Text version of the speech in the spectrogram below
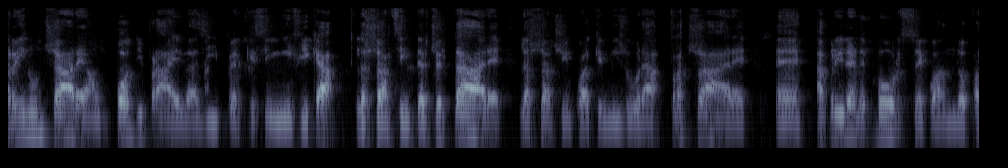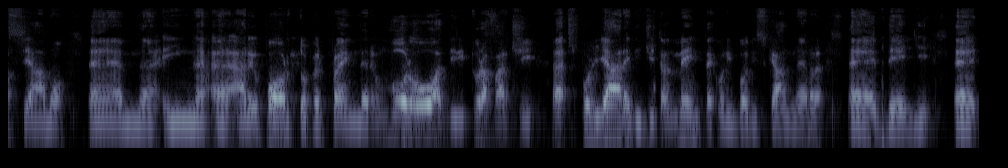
rinunciare a un po' di privacy perché significa lasciarsi intercettare, lasciarci in qualche misura tracciare, eh, aprire le borse quando passiamo ehm, in eh, aeroporto per prendere un volo o addirittura farci eh, spogliare digitalmente con i body scanner eh, degli, eh,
